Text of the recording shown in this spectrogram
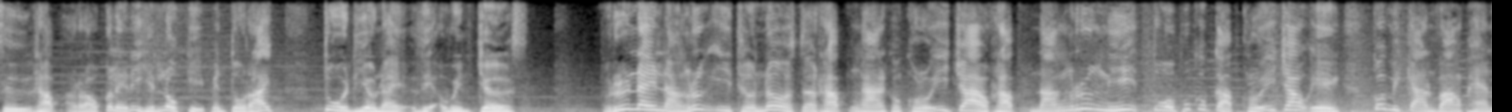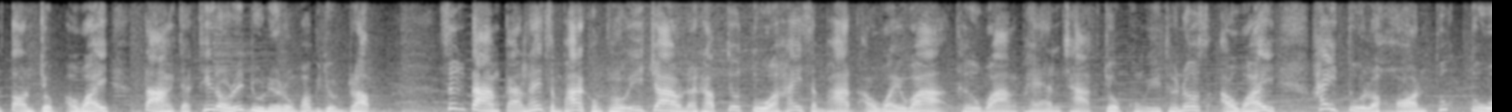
ซื้อครับเราก็เลยได้เห็นโลกิเป็นตัวร้ายตัวเดียวใน The Avengers หรือในหนังเรื่อง Eternals นะครับงานของโคลอีเจ้าครับ หนังเรื่องนี้ตัวผู้กำกับโคลอีเจ้าเอง ก็มีการวางแผนตอนจบเอาไว้ ต่างจากที่เราได้ดูในโรงภาพยนตร์ครับซึ่งตามการให้สัมภาษณ์ของโคลอีเจ้านะครับ เจ้าตัวให้สัมภาษณ์เอาไว้ว่า เธอวางแผนฉากจบของ Eternals เอาไว้ ให้ตัวละครทุกตัว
